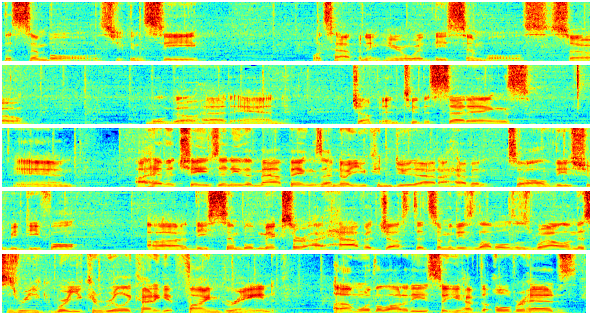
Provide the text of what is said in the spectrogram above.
the cymbals, you can see what's happening here with these cymbals. So we'll go ahead and jump into the settings and I haven't changed any of the mappings. I know you can do that. I haven't, so all of these should be default. Uh, the cymbal mixer, I have adjusted some of these levels as well. And this is where you, where you can really kind of get fine grained um, with a lot of these. So you have the overheads,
